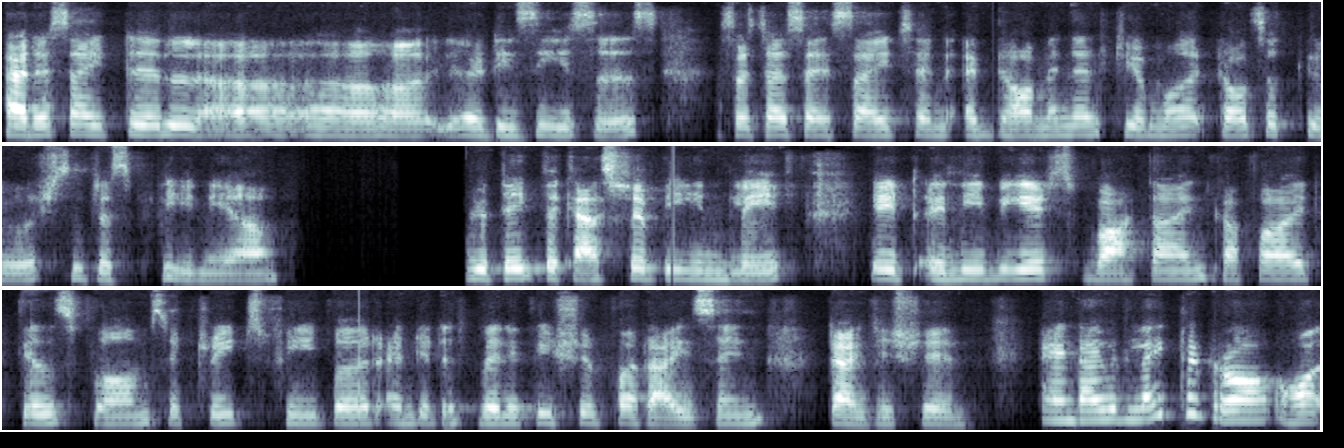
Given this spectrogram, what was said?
parasital uh, uh, diseases such as ascites and abdominal tumor. It also cures dyspnea. You take the castor bean leaf, it alleviates vata and kapha, it kills worms, it treats fever, and it is beneficial for rising digestion. And I would like to draw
